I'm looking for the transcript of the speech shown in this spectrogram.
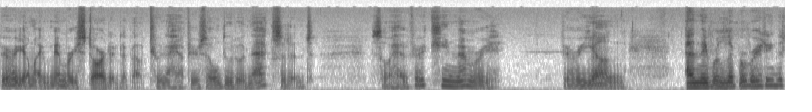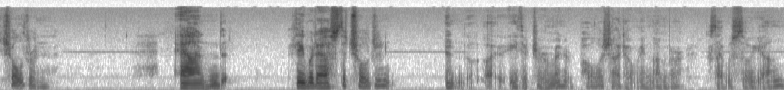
Very young. My memory started about two and a half years old due to an accident. So I had a very keen memory, very young. And they were liberating the children. And they would ask the children in uh, either German or Polish, I don't remember, because I was so young.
